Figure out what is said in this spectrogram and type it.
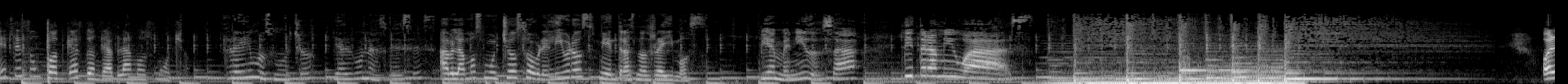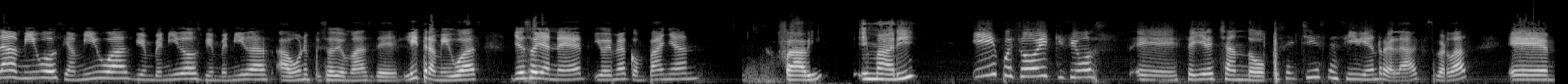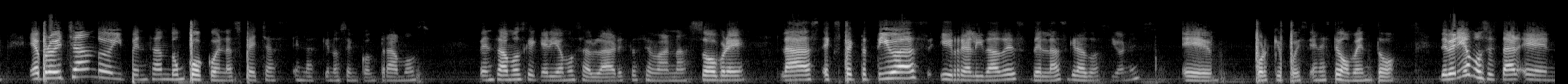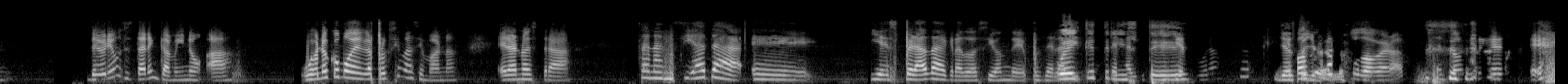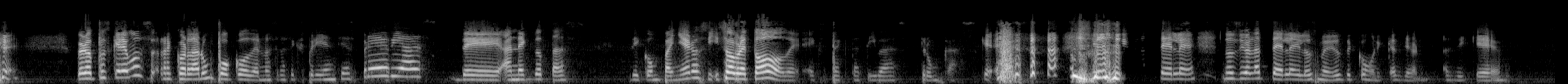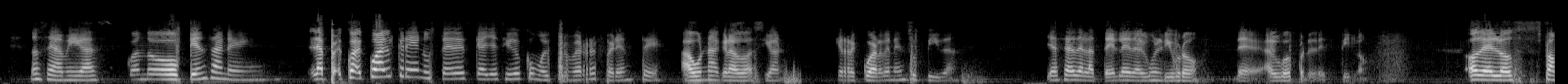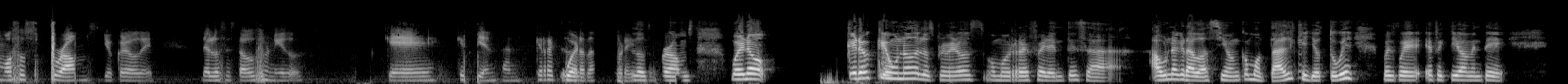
Este es un podcast donde hablamos mucho. Reímos mucho y algunas veces hablamos mucho sobre libros mientras nos reímos. Bienvenidos a Literamiguas. Hola amigos y amiguas, bienvenidos, bienvenidas a un episodio más de Litra Amiguas. Yo soy Anet y hoy me acompañan Fabi y Mari. Y pues hoy quisimos eh, seguir echando pues el chisme así bien relax, ¿verdad? Eh, aprovechando y pensando un poco en las fechas en las que nos encontramos, pensamos que queríamos hablar esta semana sobre las expectativas y realidades de las graduaciones, eh, porque pues en este momento deberíamos estar en deberíamos estar en camino a bueno como en la próxima semana era nuestra tan ansiada eh, y esperada graduación de pues de la Güey, qué triste. ya estoy llorando. Entonces, eh, pero pues queremos recordar un poco de nuestras experiencias previas, de anécdotas de compañeros y sobre todo de expectativas truncas que tele, nos dio la tele y los medios de comunicación. Así que, no sé, amigas, cuando piensan en... La, ¿cuál, creen ustedes que haya sido como el primer referente a una graduación que recuerden en su vida? Ya sea de la tele, de algún libro, de algo por el estilo. O de los famosos proms, yo creo, de, de los Estados Unidos. ¿Qué, qué piensan? ¿Qué recuerdan sobre los proms? Bueno, creo que uno de los primeros como referentes a, a una graduación como tal que yo tuve, pues fue efectivamente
